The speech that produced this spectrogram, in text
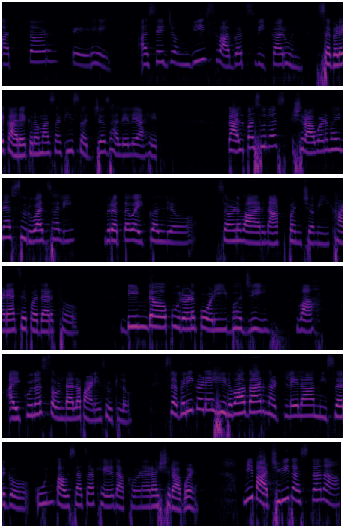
अत्तर असे जंगी स्वागत स्वीकारून सगळे कार्यक्रमासाठी सज्ज झालेले आहेत. कालपासूनच श्रावण महिन्यात सुरुवात झाली. व्रतवैकल्य सणवार नागपंचमी खाण्याचे पदार्थ दिंड पुरणपोळी भजी. वा ऐकूनच तोंडाला पाणी सुटलं. सगळीकडे हिरवागार नटलेला निसर्ग ऊन पावसाचा खेळ दाखवणारा श्रावण. मी पाचवीत असताना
